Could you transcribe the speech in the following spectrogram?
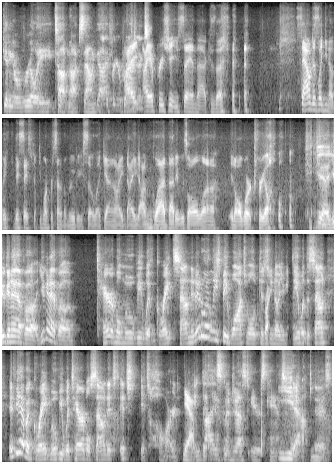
getting a really top notch sound guy for your I, project. I appreciate you saying that because that sound is like you know they, they say it's 51% of a movie so like yeah no, I, I i'm glad that it was all uh it all worked for y'all. Yeah, you can have a you can have a terrible movie with great sound, and it'll at least be watchable because Right. you know you can deal with the sound. If you have a great movie with terrible sound, it's it's it's hard. yeah Eyes can adjust, ears can't. Yeah. Yes.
